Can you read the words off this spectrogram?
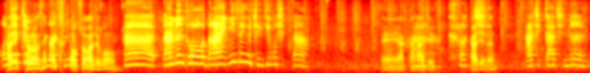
언제쯤 결혼 생각이 크게? 없어가지고 아 나는 더 나의 인생을 즐기고 싶다 네 약간 아, 아직까지는. 아직까지는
